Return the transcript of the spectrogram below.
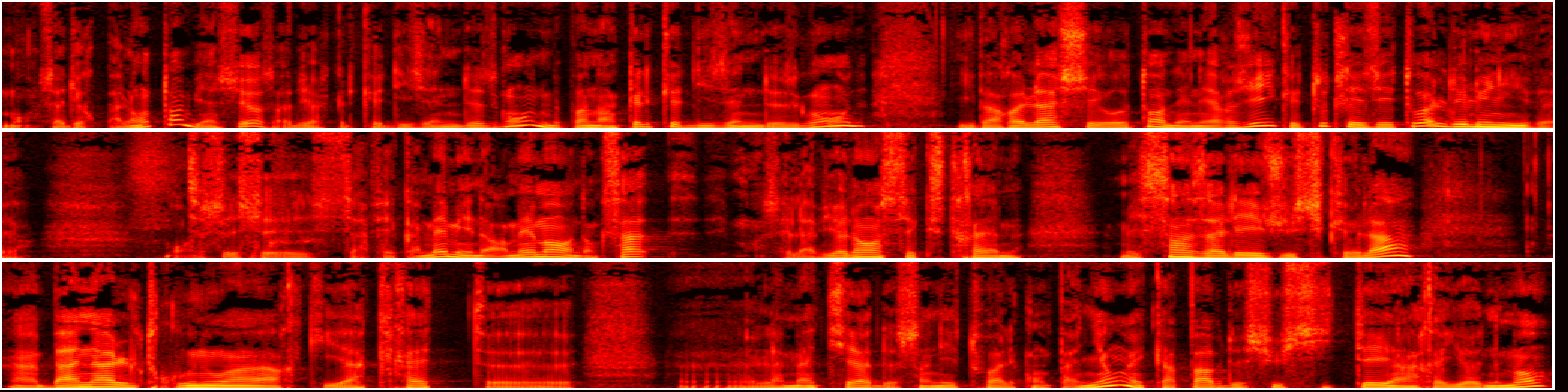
Bon, ça dure pas longtemps, bien sûr, ça dure quelques dizaines de secondes, mais pendant quelques dizaines de secondes, il va relâcher autant d'énergie que toutes les étoiles de l'univers. Bon, ça fait quand même énormément. Donc ça, c'est la violence extrême. Mais sans aller jusque-là, un banal trou noir qui accrète euh, la matière de son étoile compagnon est capable de susciter un rayonnement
